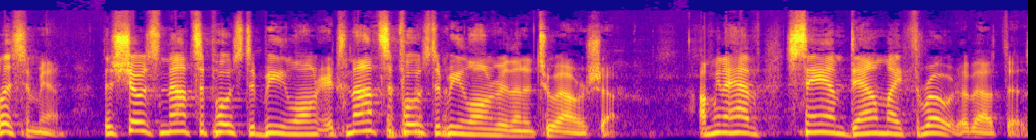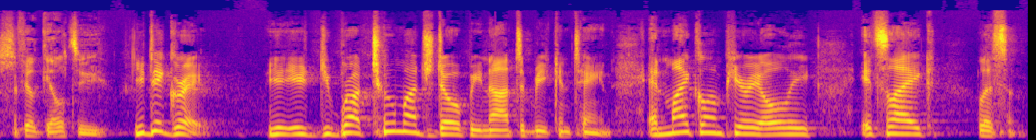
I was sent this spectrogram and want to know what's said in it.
listen, man, this show's not supposed to be long. It's not supposed to be longer than a two-hour show. I'm going to have Sam down my throat about this. I feel guilty. You did great. You, you, you brought too much dopey not to be contained. And Michael Imperioli, it's like, listen,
